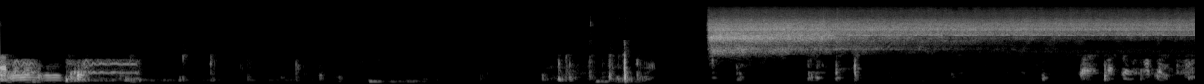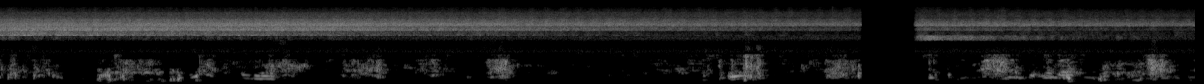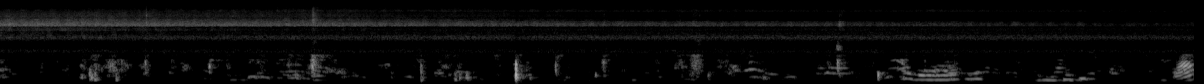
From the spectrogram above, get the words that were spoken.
anlamına gitti. Thank you. Nah. Nah.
